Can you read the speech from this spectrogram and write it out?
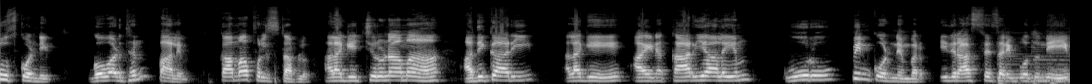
చూసుకోండి. గోవర్ధన్ పాలెం. కామా ఫుల్ స్టాప్లు అలాగే చిరునామా అధికారి అలాగే ఆయన కార్యాలయం ఊరు పిన్ కోడ్ నెంబర్. ఇది రాస్తే సరిపోతుంది.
